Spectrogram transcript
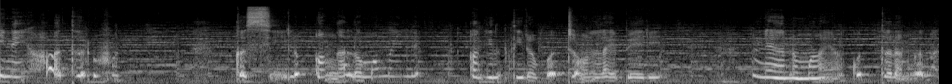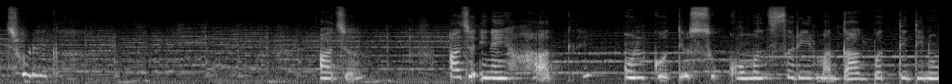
यिनै हातहरू हुन्। कसिलो अँगालोमा मैले अघिल्तिरबाट उनलाई बेरी न्यानो मायाको तरङ्गमा छोडेका आज आज यिनै हातले उनको त्यो सुकोमल शरीरमा दाग बत्ती दिनु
